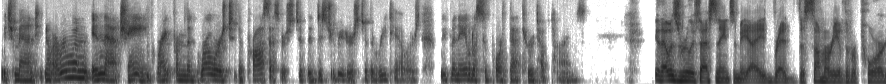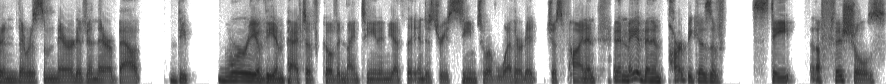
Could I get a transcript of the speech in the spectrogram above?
which meant, you know, everyone in that chain, right, from the growers to the processors to the distributors to the retailers, we've been able to support that through tough times. Yeah, that was really fascinating to me. I read the summary of the report, and there was some narrative in there about the worry of the impact of COVID 19, and yet the industry seemed to have weathered it just fine. And, and it may have been in part because of state officials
